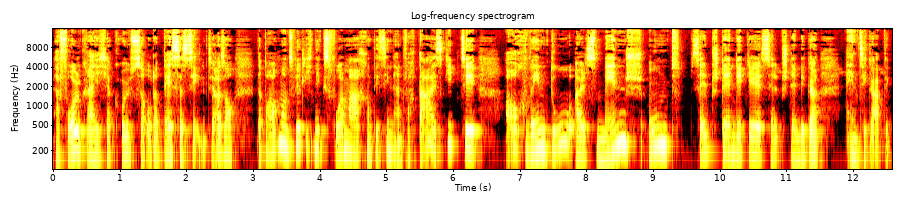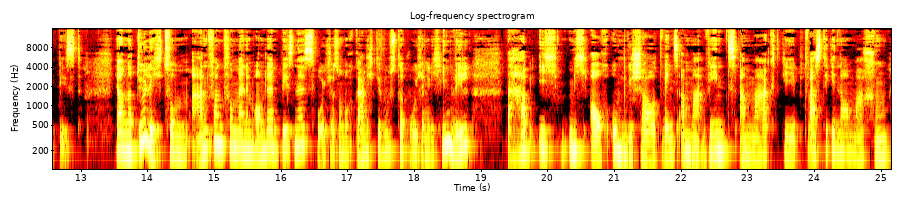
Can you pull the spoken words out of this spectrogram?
erfolgreicher, größer oder besser sind. Ja, also da brauchen wir uns wirklich nichts vormachen, die sind einfach da, es gibt sie, auch wenn du als Mensch und Selbstständige, Selbstständiger einzigartig bist. Ja, und natürlich zum Anfang von meinem Online-Business, wo ich also noch gar nicht gewusst habe, wo ich eigentlich hin will, da habe ich mich auch umgeschaut, wenn es am, am Markt gibt, was die genau machen.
